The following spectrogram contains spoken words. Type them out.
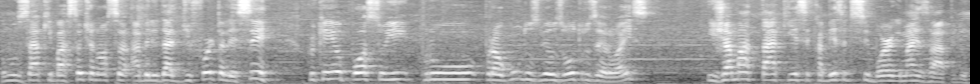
Vamos usar aqui bastante a nossa habilidade de fortalecer, porque eu posso ir para algum dos meus outros heróis e já matar aqui esse cabeça de ciborgue mais rápido.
